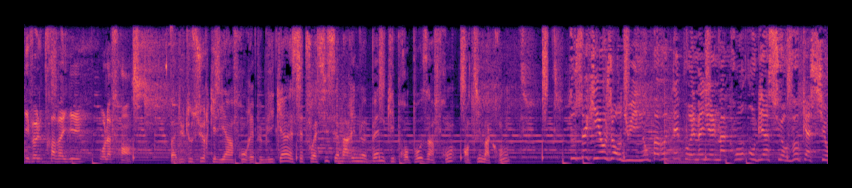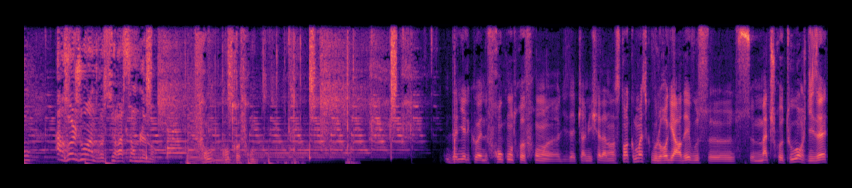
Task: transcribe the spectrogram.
qui veulent travailler pour la France. Pas du tout sûr qu'il y ait un front républicain et cette fois-ci c'est Marine Le Pen qui propose un front anti-Macron. Tous ceux qui aujourd'hui n'ont pas voté pour Emmanuel Macron ont bien sûr vocation à rejoindre ce rassemblement. Front contre front. Daniel Cohen, front contre front, euh, disait Pierre Michel à l'instant. Comment est-ce que vous le regardez, vous, ce, ce match retour? Je disais,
